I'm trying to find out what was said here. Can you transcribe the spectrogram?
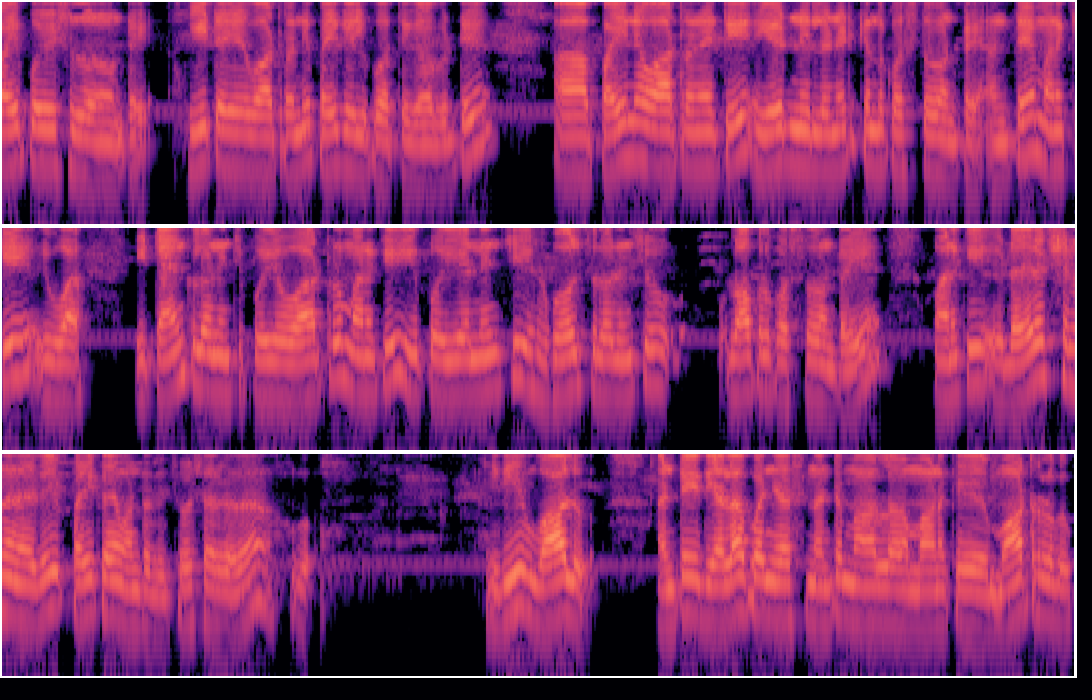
పై పొజిషన్లో ఉంటాయి. హీట్ అయ్యే వాటర్ అన్ని పైకి వెళ్ళిపోతాయి కాబట్టి ఆ పైన వాటర్ అనేటి ఏడు నీళ్ళు అనేటి కిందకు వస్తూ ఉంటాయి. అంటే మనకి ఈ వా ఈ ట్యాంకులో నుంచి పోయే వాటర్ మనకి ఈ పోయే నుంచి హోల్స్లో నుంచి లోపలికి వస్తూ ఉంటాయి. మనకి డైరెక్షన్ అనేది పైకి ఉంటుంది చూశారు కదా? ఇది వాలు. అంటే ఇది ఎలా పనిచేస్తుందంటే మన మనకి మోటార్లు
